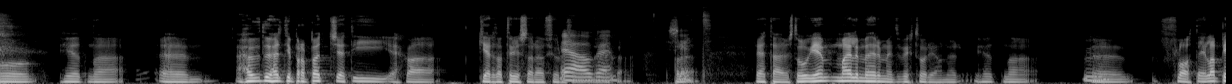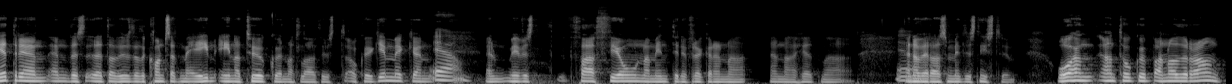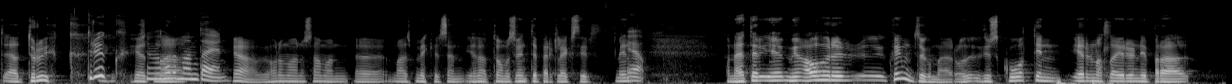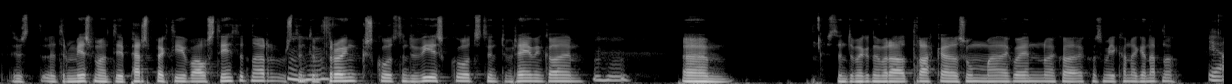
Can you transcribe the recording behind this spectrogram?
Og hérna um, höfðu held ég bara budget í eitthvað gera þetta þrísar eða aðeins. Og ég mæli með þeirri mynd Victoria hún er hérna mm. uh, flott, eiginlega betri en, en þess, þetta, þú veist, þetta koncept með ein, eina töku er náttúrulega, þú veist, ákveði gimmick en, en mér finnst það þjóna myndinni frekar en að, en að, hérna, en að vera það sem myndi snýst um. Og hann, hann tók upp Another Round eða Drukk. Drugg sem við horfum á um daginn. Já, við horfum á hana saman uh, Mads Mikkelsen, hérna, Thomas Vinterberg leikstýr mynd, já, þannig að þetta er mjög áhörur uh, kvikmyndutökumæður og veist, skotin eru náttúrulega í rauninni bara veist, þetta er mismunandi perspektíf á stýtturnar, stundum Mhm. þröng skot, stundum víðskot, stundum hreyfing á þeim. Mm um, stundum einhvern veginn vera að trakka eða eða eitthvað inn og eitthvað, eitthvað sem ég kann ekki að nefna. Já,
